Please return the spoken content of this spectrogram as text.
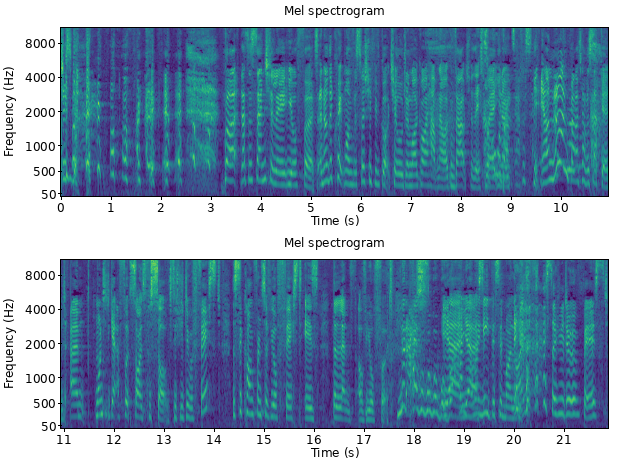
She's going for it. But that's essentially your foot. Another quick one, especially if you've got children like I have now, I can vouch for this. Where Oh, you know, about to have a second. Yeah, I know I'm about to have a second. Um, wanted to get a foot size for socks. If you do a fist, the circumference of your fist is the length of your foot. No, no, hey, whoa, whoa, whoa, whoa, Yeah, hang on. I need this in my life. so if you do a fist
